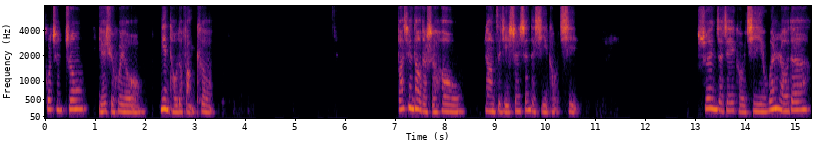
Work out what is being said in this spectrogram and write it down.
过程中，也许会有念头的访客，发现到的时候，让自己深深的吸一口气，顺着这一口气，温柔的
